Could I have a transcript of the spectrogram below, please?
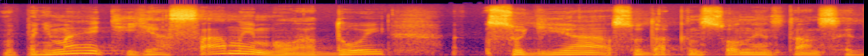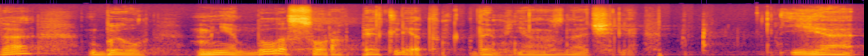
вы понимаете, я самый молодой судья суда конституционной инстанции, да, был. Мне было 45 лет, когда меня назначили я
